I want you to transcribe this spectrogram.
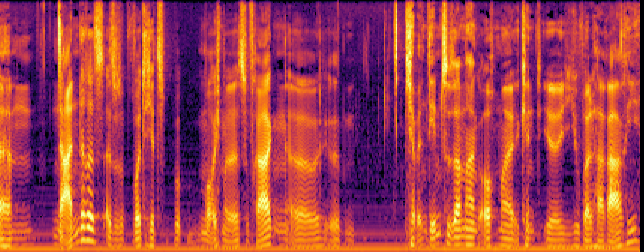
ähm, ein anderes, also wollte ich jetzt euch mal dazu fragen, äh, ich habe in dem Zusammenhang auch mal, kennt ihr Yuval Harari?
